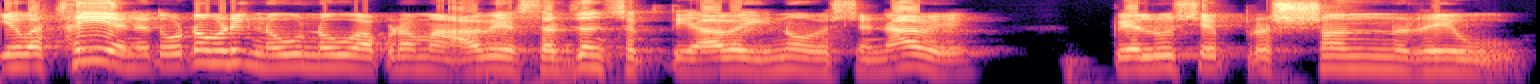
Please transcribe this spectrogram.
એવા થઈએ ને તો ઓટોમેટિક નવું નવું આપણામાં આવે, સર્જન શક્તિ આવે ઇનોવેશન આવે. પેલું છે પ્રસન્ન રહેવું.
